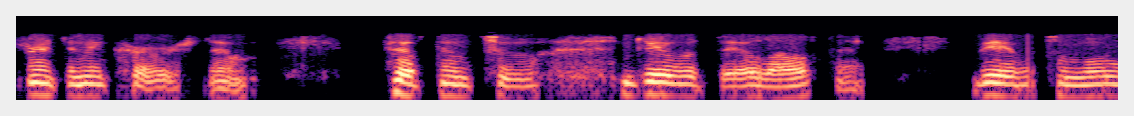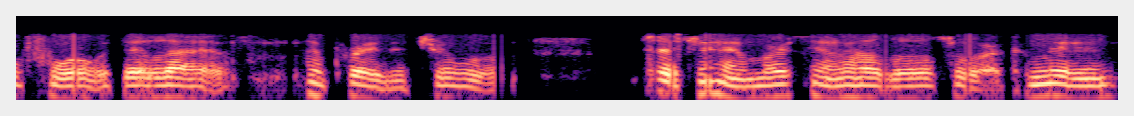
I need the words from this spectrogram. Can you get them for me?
strengthen and encourage them, help them to deal with their loss and be able to move forward with their lives. I pray that you will touch and have mercy on all those who are committing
